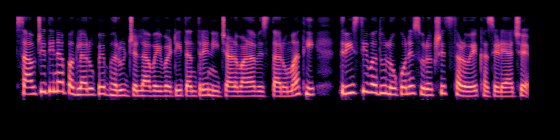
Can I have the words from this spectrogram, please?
સાવચેતીના પગલારૂપે ભરૂચ જિલ્લા વહીવટીતંત્રે નીચાણવાળા વિસ્તારોમાંથી ત્રીસથી વધુ લોકોને સુરક્ષિત સ્થળોએ ખસેડ્યા છે.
